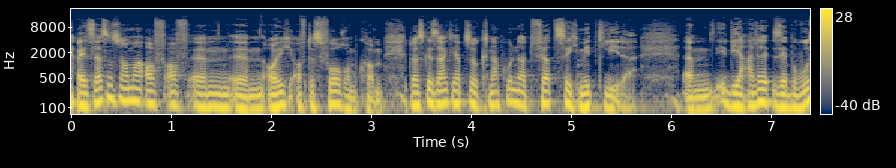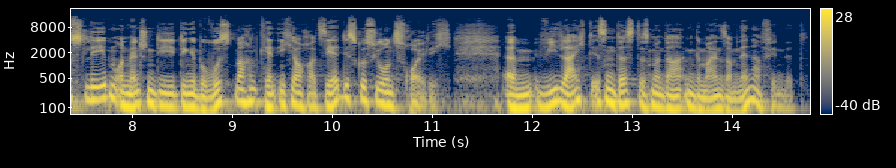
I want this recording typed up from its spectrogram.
Aber jetzt lass uns nochmal auf, auf ähm, ähm, euch, auf das Forum kommen. Du hast gesagt, ihr habt so knapp 140 Mitglieder, ähm, die alle sehr bewusst leben und Menschen, die Dinge bewusst machen, kenne ich auch als sehr diskussionsfreudig. Ähm, wie leicht ist denn das, dass man da einen gemeinsamen Nenner findet?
